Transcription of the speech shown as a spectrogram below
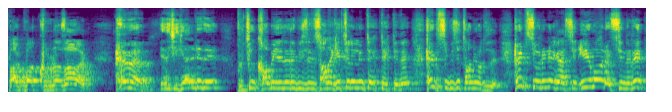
bak bak kurnaza bak. Hemen dedi ki gel dedi. Bütün kabileleri biz dedi sana getirelim tek tek dedi. Hepsi bizi tanıyor dedi. Hepsi önüne gelsin iman etsin dedi.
